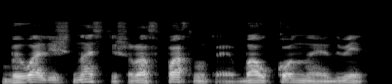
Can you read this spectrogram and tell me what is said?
была лишь настежь распахнутая балконная дверь.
